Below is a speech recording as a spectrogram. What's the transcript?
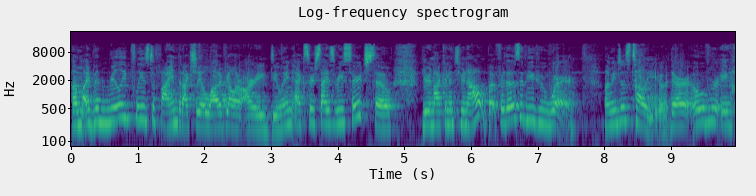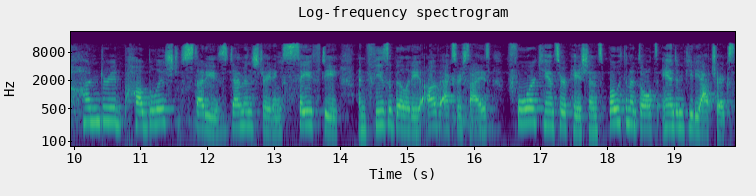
Um, I've been really pleased to find that actually a lot of y'all are already doing exercise research, so you're not going to tune out. But for those of you who were, let me just tell you, there are over a hundred published studies demonstrating safety and feasibility of exercise for cancer patients, both in adults and in pediatrics.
